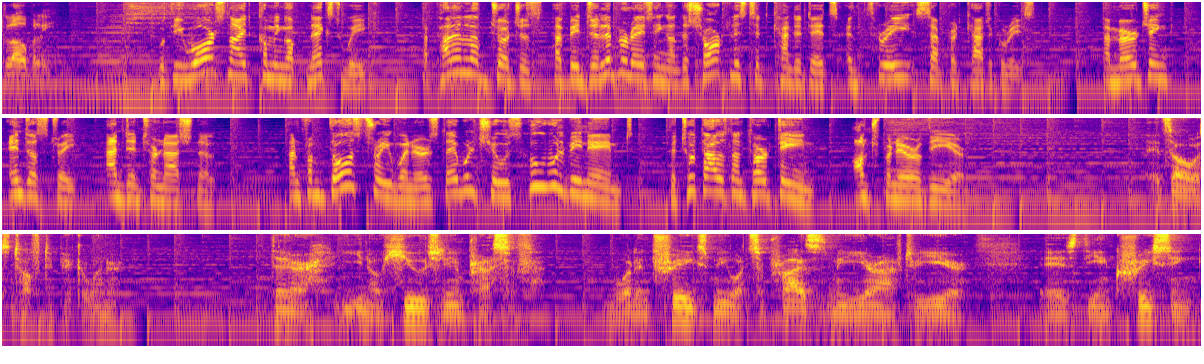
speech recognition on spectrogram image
globally. With the awards night coming up next week, a panel of judges have been deliberating on the shortlisted candidates in three separate categories emerging, industry, and international. And from those three winners, they will choose who will be named the 2013 Entrepreneur of the Year. It's always tough to pick a winner. They're, you know, hugely impressive. What intrigues me, what surprises me year after year, is the increasing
